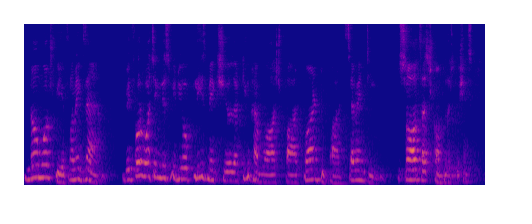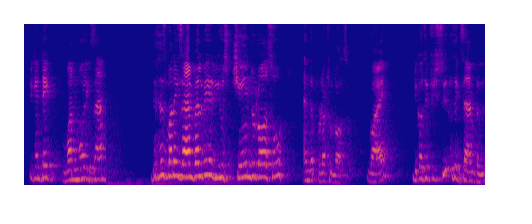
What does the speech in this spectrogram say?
No more fear from exam. Before watching this video, please make sure that you have watched part 1 to part 17 to solve such composite questions. We can take one more example. This is one example where we use chain rule also and the product rule also. Why? Because if you see this example,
